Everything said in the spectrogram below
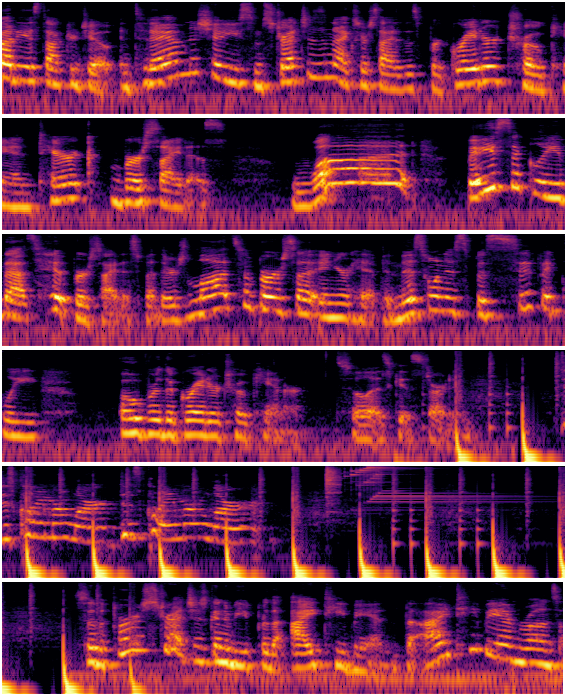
everybody, it's Dr. Joe, and today I'm going to show you some stretches and exercises for greater trochanteric bursitis. What? Basically, that's hip bursitis, but there's lots of bursa in your hip, and this one is specifically over the greater trochanter. So let's get started. Disclaimer alert, disclaimer alert. So the first stretch is going to be for the IT band. The IT band runs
